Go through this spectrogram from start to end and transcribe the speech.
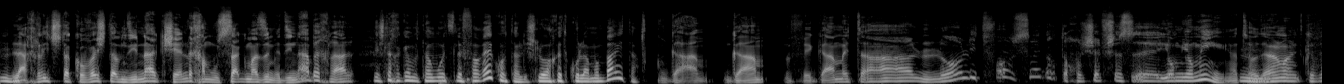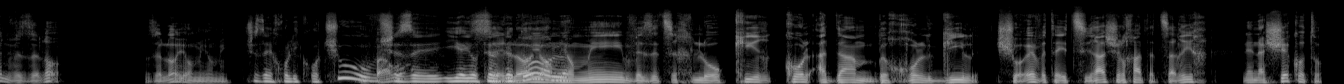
מהמם. ולהחליט שאתה כובש את המדינה כשאין לך מושג מה זה מדינה בכלל, יש לך גם את האומץ לפרק אותה, לשלוח את כולם הביתה. גם, גם, וגם את ה... לא לתפוס, בסדר, אתה חושב שזה יומיומי, אתה. יודע למה אני מתכוון, וזה לא. זה לא יומיומי. שזה יכול לקרות שוב, ברור. שזה יהיה יותר זה גדול. לא יומיומי, וזה צריך להוקיר כל אדם בכל גיל שאוהב את היצירה שלך, אתה צריך לנשק אותו.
